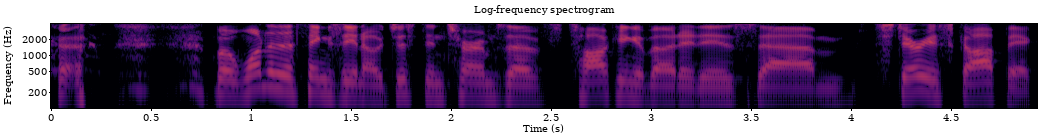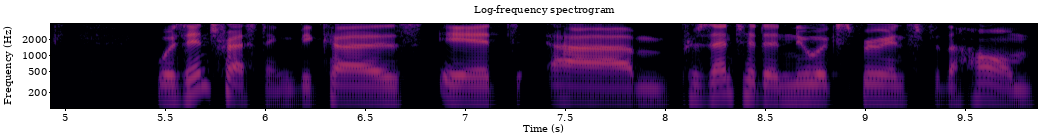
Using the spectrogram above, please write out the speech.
but one of the things, you know, just in terms of talking about it is um, stereoscopic was interesting because it um, presented a new experience for the home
